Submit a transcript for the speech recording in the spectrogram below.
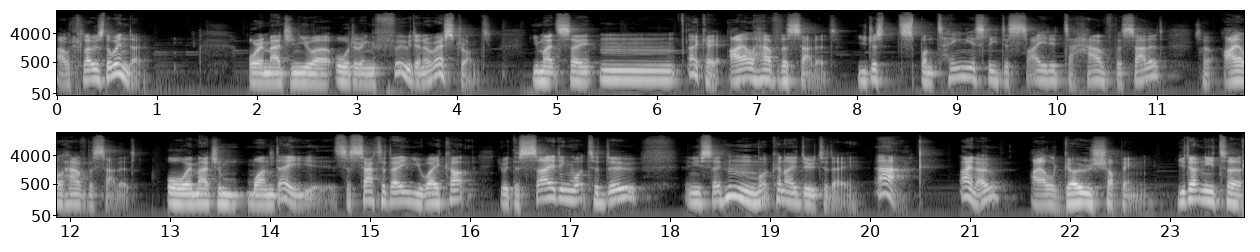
I'll close the window. Or imagine you are ordering food in a restaurant. You might say, mm, Okay, I'll have the salad. You just spontaneously decided to have the salad, so I'll have the salad. Or imagine one day, it's a Saturday, you wake up, you're deciding what to do, and you say, hmm, what can I do today? Ah, I know, I'll go shopping. You don't need to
